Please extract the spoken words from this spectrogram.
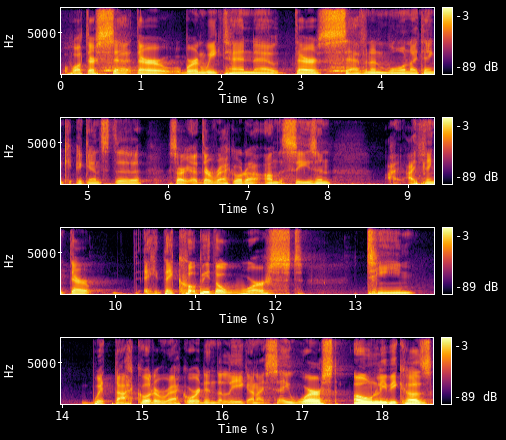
what they're set, they're we're in week ten now. They're seven and one, I think, against the sorry uh, their record on the season. I, I think they're they could be the worst team with that good a record in the league, and I say worst only because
